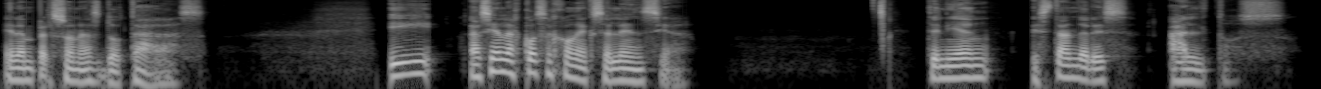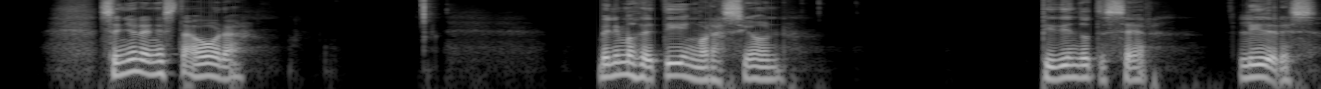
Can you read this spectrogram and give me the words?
Eran personas dotadas. Y hacían las cosas con excelencia. Tenían estándares altos. Señor, en esta hora venimos de ti en oración pidiéndote ser líderes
